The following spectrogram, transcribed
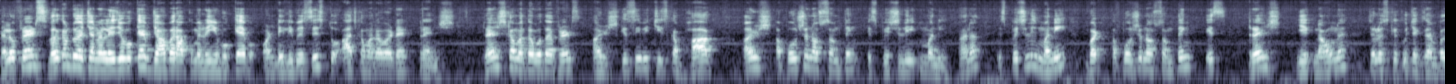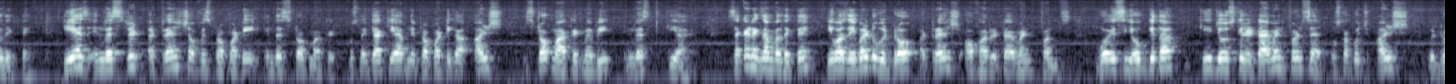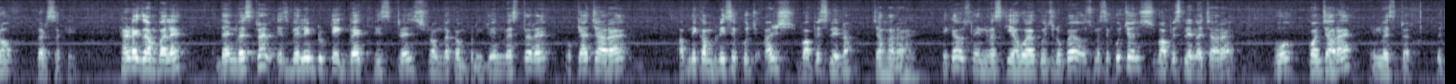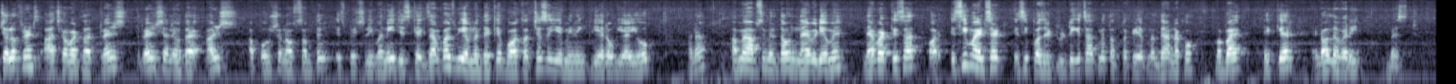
Hello friends welcome to your channel एजे वो कैब जहाँ पर आपको मिल रही है वो कैब ऑन डेली बेसिस तो आज का हमारा वर्ड है ट्रेंच ट्रेंच का मतलब होता है फ्रेंड्स अंश। किसी भी चीज़ का भाग, अंश a portion of something specially money है ना? Specially money but a portion of something is tranche ये एक नाउन है। चलो इसके कुछ एग्ज़ाम्पल देखते हैं। He has invested a tranche of his property in the stock market उसने क्या किया? अपनी प्रॉपर्टी का अंश स्टॉक मार्केट में भी इन्वेस्ट किया है। सेकेंड एग्ज़ाम्पल देखते हैं। He was able to withdraw a tranche of her retirement funds वो इस योग्य था कि जो उसके रिटायरमेंट फंड्स हैं, उसका कुछ अंश विड्रॉ कर सके। थर्ड एग्ज़ाम्पल है। The investor is willing to take back his tranche from the company जो इन्वेस्टर है, वो क्या चाह रहा है? अपनी कंपनी से कुछ अंश वापस लेना चाह रहा है। ठीक है? उसने इन्वेस्ट किया हुआ है कुछ रुपए, उसमें से कुछ अंश वापस लेना चाह रहा है। वो कौन चाह रहा है? इन्वेस्टर तो चलो फ्रेंड्स आज का वर्ड था ट्रेंस ट्रेंश यानी होता है अंश a portion of something specially money जिसके एग्जाम्पल्स भी हमने देखे, बहुत अच्छे से ये मीनिंग क्लियर हो गया आई होप है ना? अब मैं आपसे मिलता हूँ नए वीडियो में, नए वर्ड के साथ और इसी माइंडसेट इसी पॉजिटिविटी के साथ में, तब तक के लिए अपना ध्यान रखो. Bye bye take care and all the very best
